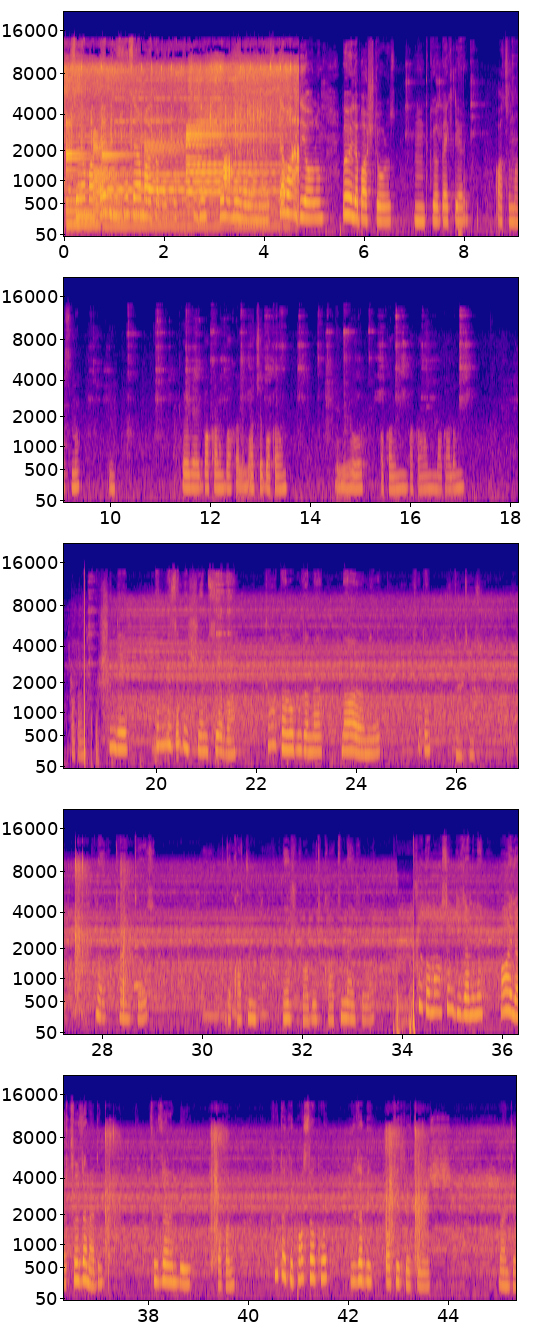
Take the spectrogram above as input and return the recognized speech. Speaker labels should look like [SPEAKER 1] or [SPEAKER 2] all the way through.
[SPEAKER 1] Selam hepinize selam arkadaşlar. Bugün Hello Neighbor oynuyoruz. Devam ediyorum. Böyle başlıyoruz. Hmm, gö- bekleyelim açılmasını. Hmm. Böyle bakalım bakalım açıl bakalım. Geliyor. Bakalım bakalım bakalım. Bakalım. Şimdi elimizde bir şemsiye var. Şu hatta burada ne, ne aranıyor? Şurada. Ne tanıtıyoruz? Burada kartın işi var? Burada kartın işi var? Şurada masum gizemini hala çözemedim. Çözelim bir bakalım. Şuradaki pasta koy bize bir vakit getiriyor. Bence.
